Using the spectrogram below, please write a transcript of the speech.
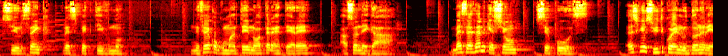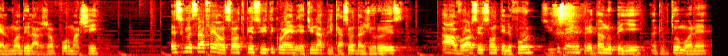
sur 5 respectivement. Ne fait qu'augmenter notre intérêt à son égard. Mais certaines questions se posent. Est-ce que Sweetcoin nous donne réellement de l'argent pour marcher? Est-ce que ça fait en sorte que Sweetcoin est une application dangereuse à avoir sur son téléphone? Sweetcoin prétend nous payer en crypto-monnaie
